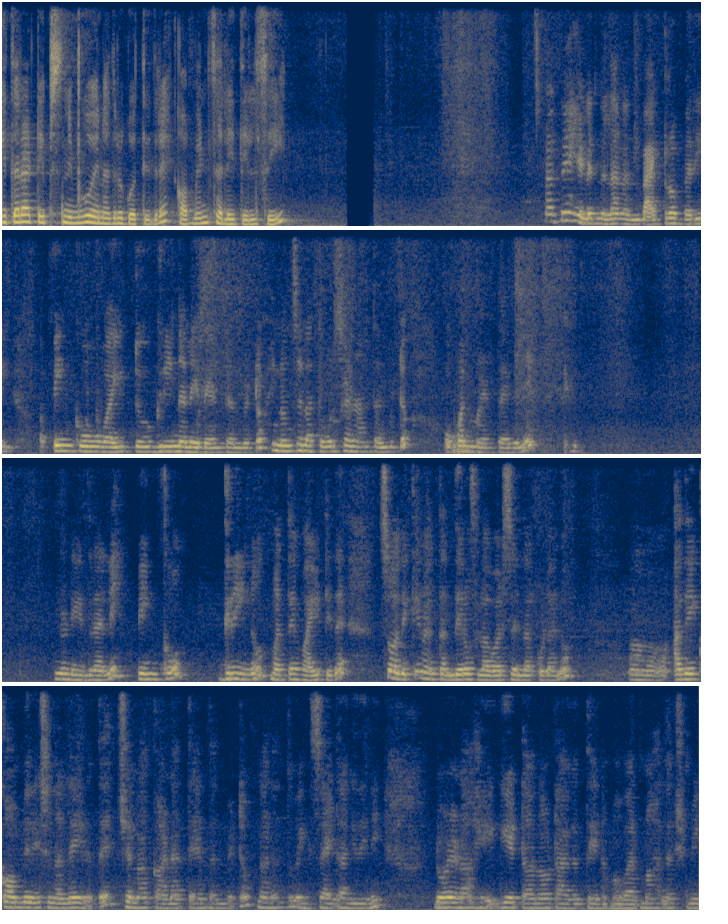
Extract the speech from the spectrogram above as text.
ಈ ಥರ ಟಿಪ್ಸ್ ನಿಮಗೂ ಏನಾದರೂ ಗೊತ್ತಿದ್ದರೆ ಕಾಮೆಂಟ್ಸಲ್ಲಿ ತಿಳಿಸಿ. ಅದೇ ಹೇಳಿದ್ನಲ್ಲ, ನನ್ನ ಬ್ಯಾಕ್ ಡ್ರಾಪ್ ಬರೀ ಪಿಂಕು ವೈಟು ಗ್ರೀನಲ್ಲಿ ಇದೆ ಅಂತ ಅಂದ್ಬಿಟ್ಟು, ಇನ್ನೊಂದ್ಸಲ ತೋರಿಸೋಣ ಅಂತ ಅಂದ್ಬಿಟ್ಟು ಓಪನ್ ಮಾಡ್ತಾ ಇದ್ದೀನಿ. ನೋಡಿ, ಇದರಲ್ಲಿ ಪಿಂಕು ಗ್ರೀನು ಮತ್ತು ವೈಟ್ ಇದೆ. ಸೊ ಅದಕ್ಕೆ ನಾನು ತಂದಿರೋ ಫ್ಲವರ್ಸ್ ಎಲ್ಲ ಕೂಡ ಅದೇ ಕಾಂಬಿನೇಷನಲ್ಲೇ ಇರುತ್ತೆ. ಚೆನ್ನಾಗಿ ಕಾಣುತ್ತೆ ಅಂತ ಅಂದ್ಬಿಟ್ಟು ನಾನಂತೂ ಎಕ್ಸೈಟ್ ಆಗಿದ್ದೀನಿ. ನೋಡೋಣ ಹೇಗೆ ಟರ್ನ್ ಔಟ್ ಆಗುತ್ತೆ ನಮ್ಮ ವರಮಹಾಲಕ್ಷ್ಮಿ,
